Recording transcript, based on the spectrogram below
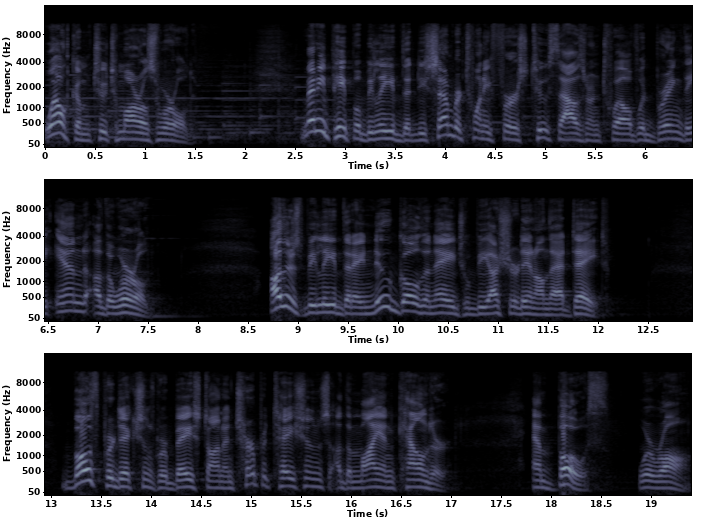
Welcome to Tomorrow's World. Many people believe that December 21st, 2012 would bring the end of the world. Others believe that a new golden age would be ushered in on that date. Both predictions were based on interpretations of the Mayan calendar, and both were wrong.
